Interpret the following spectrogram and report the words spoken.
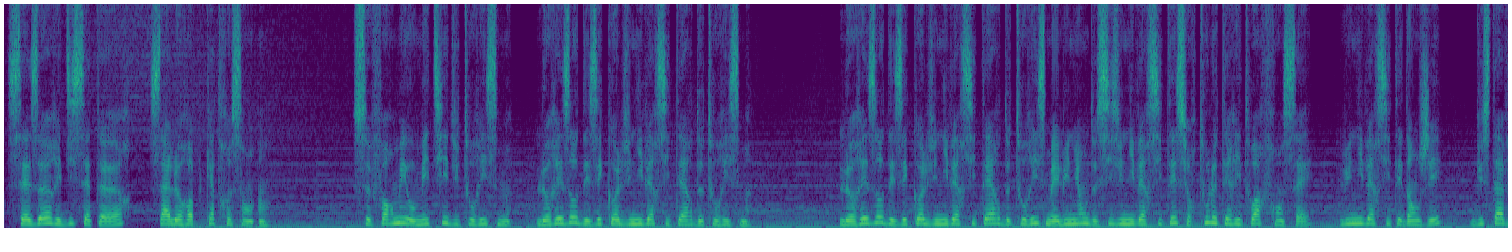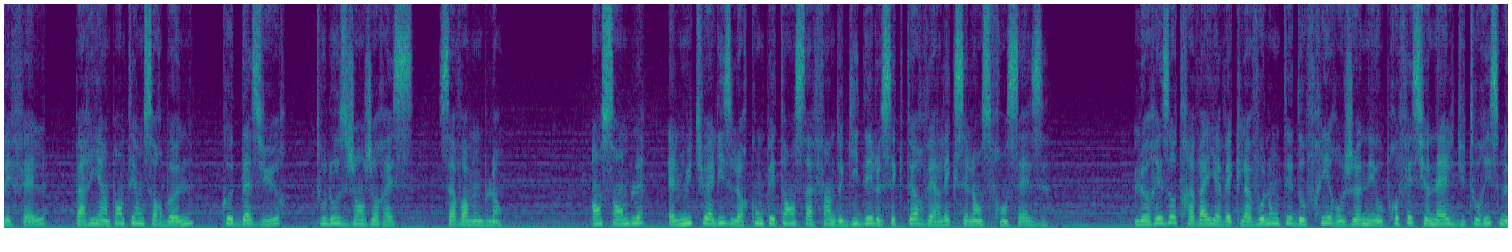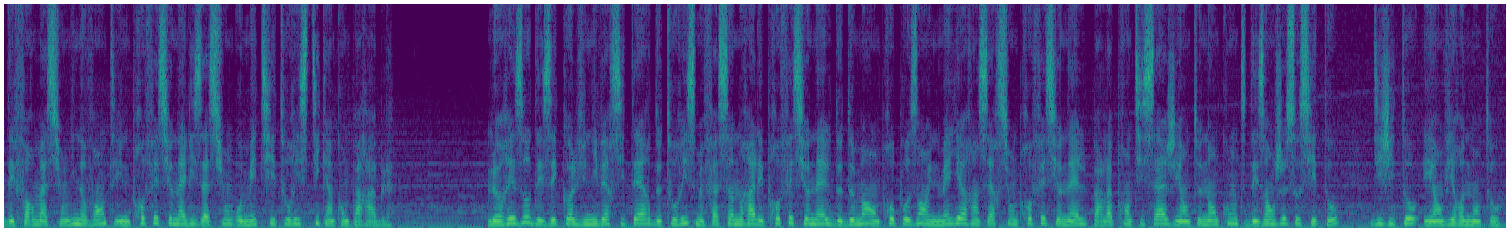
16h et 17h, salle Europe 401. Se former au métier du tourisme, le réseau des écoles universitaires de tourisme. Le réseau des écoles universitaires de tourisme est l'union de six universités sur tout le territoire français, l'Université d'Angers, Gustave Eiffel, Paris 1 Panthéon-Sorbonne, Côte d'Azur, Toulouse Jean Jaurès, Savoie-Mont-Blanc. Ensemble, elles mutualisent leurs compétences afin de guider le secteur vers l'excellence française. Le réseau travaille avec la volonté d'offrir aux jeunes et aux professionnels du tourisme des formations innovantes et une professionnalisation aux métiers touristiques incomparables. Le réseau des écoles universitaires de tourisme façonnera les professionnels de demain en proposant une meilleure insertion professionnelle par l'apprentissage et en tenant compte des enjeux sociétaux, digitaux et environnementaux.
